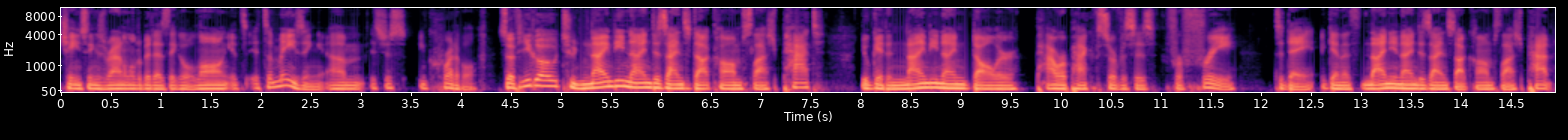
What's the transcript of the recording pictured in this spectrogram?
change things around a little bit as they go along. It's it's amazing. Um, it's just incredible. So if you go to 99designs.com slash pat, you'll get a $99 power pack of services for free today. Again, that's 99designs.com slash pat.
